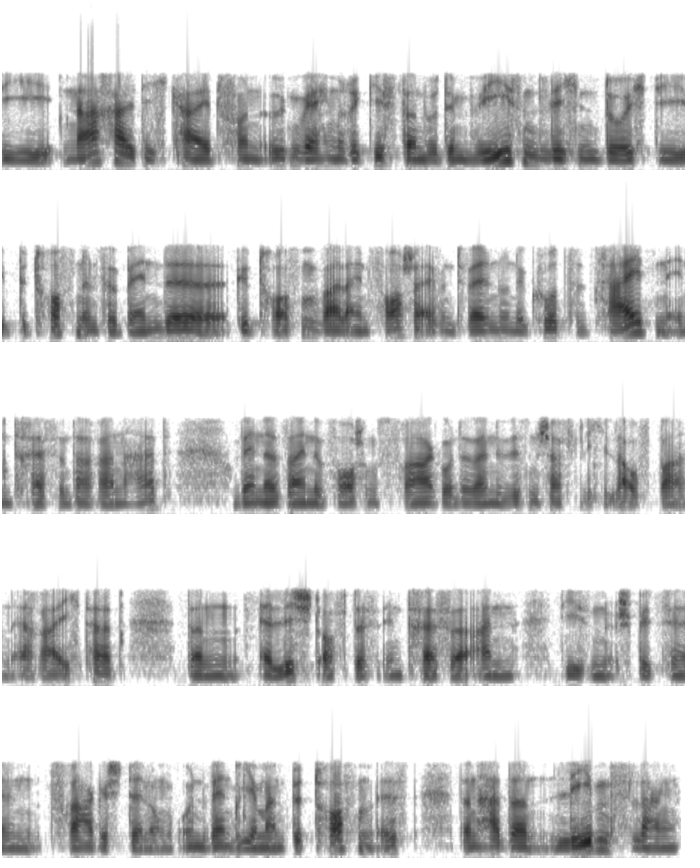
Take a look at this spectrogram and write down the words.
die Nachhaltigkeit von irgendwelchen Registern wird im Wesentlichen durch die betroffenen Verbände getroffen, weil ein Forscher eventuell nur eine kurze Zeit ein Interesse daran hat. Wenn er seine Forschungsfrage oder seine wissenschaftliche Laufbahn erreicht hat, dann erlischt oft das Interesse an diesen speziellen Fragestellungen. Und wenn jemand betroffen ist, dann hat er lebenslang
